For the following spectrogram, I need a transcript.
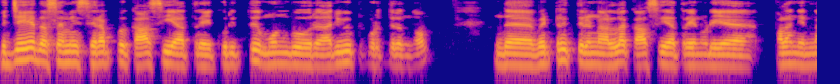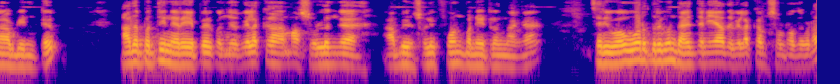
விஜயதசமி சிறப்பு காசி யாத்திரை குறித்து முன்பு ஒரு அறிவிப்பு கொடுத்திருந்தோம். இந்த வெற்றி திருநாளில் காசி யாத்திரையினுடைய பலன் என்ன அப்படின்ட்டு அதை பற்றி நிறைய பேர் கொஞ்சம் விளக்கமாக சொல்லுங்க அப்படின்னு சொல்லி ஃபோன் பண்ணிட்டு இருந்தாங்க. சரி ஒவ்வொருத்தருக்கும் தனித்தனியாக அதை விளக்கம் சொல்கிறத விட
